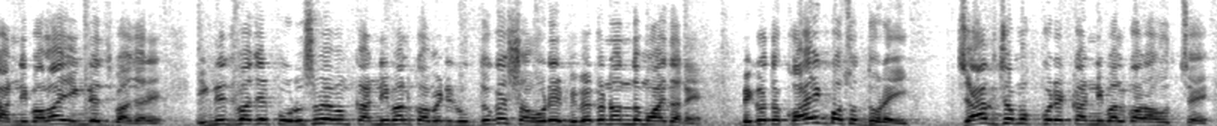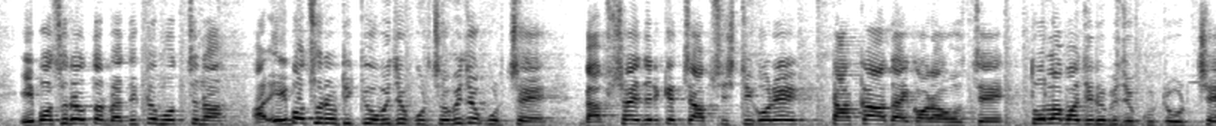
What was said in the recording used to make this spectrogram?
কার্নিভাল হয় ইংরেজ বাজারে। ইংরেজ বাজার পৌরসভা এবং কার্নিভাল কমিটির উদ্যোগে শহরের বিবেকানন্দ ময়দানে বিগত কয়েক বছর ধরেই জাঁকজমক করে কার্নিভাল করা হচ্ছে। এবছরেও তার ব্যতিক্রম হচ্ছে না। আর এবছরেও ঠিক অভিযোগ করছে অভিযোগ উঠছে, ব্যবসায়ীদেরকে চাপ সৃষ্টি করে টাকা আদায় করা হচ্ছে, তোলাবাজির অভিযোগ উঠে উঠছে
